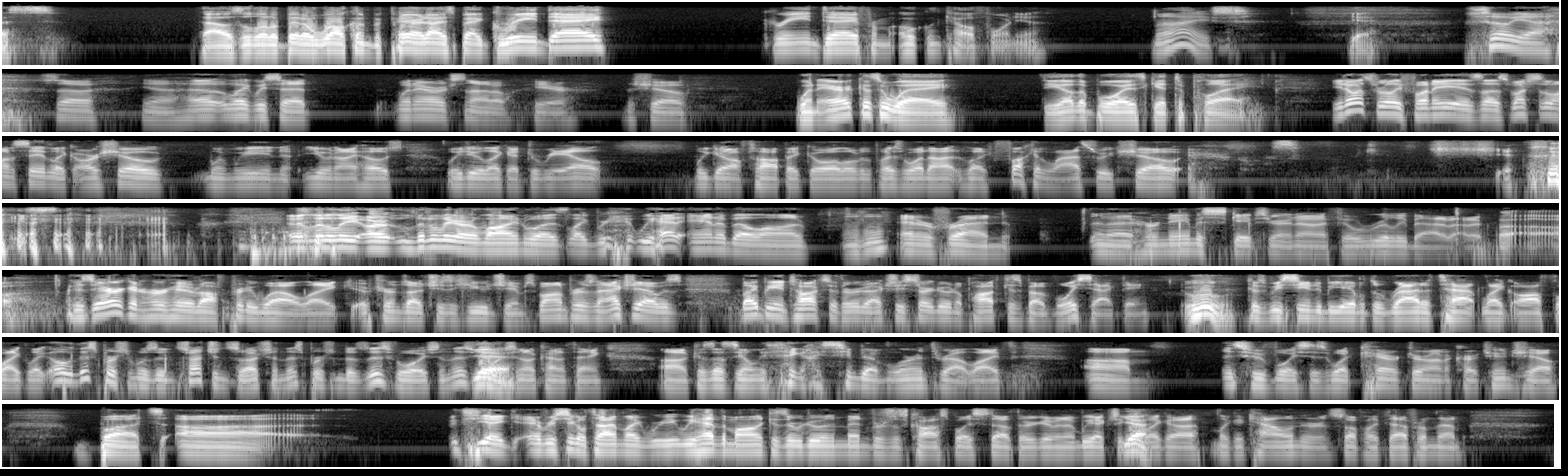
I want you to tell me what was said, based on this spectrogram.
Yes. That was a little bit of Welcome to Paradise by Green Day. Green Day from Oakland, California. Nice. Yeah. So yeah, so yeah, uh, like we said, when Eric's not here, the show. When Eric is away, the other boys get to play. You know what's really funny is as much as I want to say like our show when we and you and I host, we do like a derail, we get off topic, go all over the place, whatnot. Like fucking last week's show, Eric was fucking shit. and literally our literally our line was like we, we had Annabelle on mm-hmm. and her friend, and I, her name escapes me right now, and I feel really bad about it. Uh, Because Eric and her hit it off pretty well. Like it turns out she's a huge James Bond person. Actually, I was might be in talks with her to actually start doing a podcast about voice acting ooh. because we seem to be able to rat a tat like off like like oh this person was in such and such and this person does this voice and this Yeah. voice you know kind of thing. Because that's the only thing I seem to have learned throughout life um, is who voices what character on a cartoon show. But uh, yeah, every single time like we, we had them on because they were doing men versus cosplay stuff. They were giving it. We actually Yeah. got like a like a calendar and stuff like that from them.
